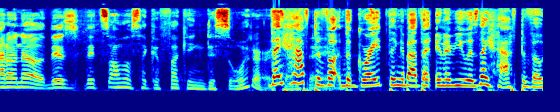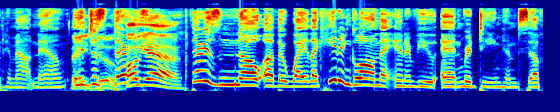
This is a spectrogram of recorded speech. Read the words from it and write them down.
I don't know. There's. It's almost like a fucking disorder. or they have to vote the great thing about that interview is they have to vote him out now They It just do. Oh yeah. There is no other way. Like he didn't go on that interview and redeem himself.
